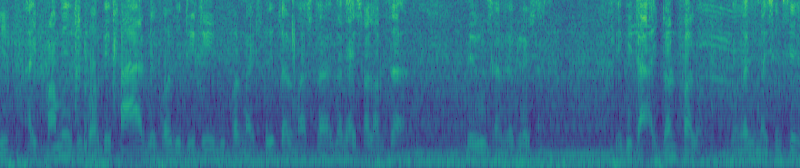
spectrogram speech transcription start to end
If I promise before the fire, before the deity, before my spiritual master that I shall observe the rules and regulations. And if it, I don't follow, then where is my sincerity?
